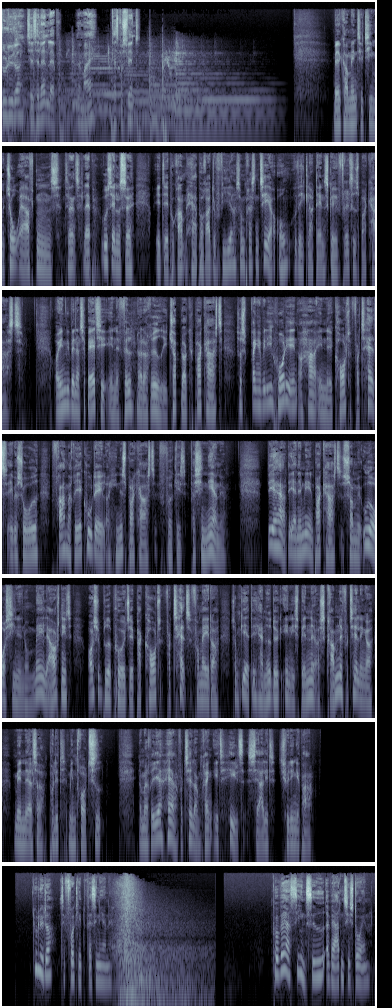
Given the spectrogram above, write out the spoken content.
Du lytter til Talentlab med mig, Kasper Svendt. Velkommen ind til time 2 af aftenens Talentlab udsendelse. Et øh, program her på Radio 4, som præsenterer og udvikler danske fritidspodcast. Og inden vi vender tilbage til NFL-nørderiet i Chopblock podcast, så springer vi lige hurtigt ind og har en øh, kort fortalt episode fra Maria Kudal og hendes podcast Frygteligt Fascinerende. Det her det er nemlig en podcast, som øh, ud over sine normale afsnit, også byder på et øh, par kort fortalt formater, som giver det her neddyk ind i spændende og skræmmende fortællinger, men altså på lidt mindre tid. Når Maria her fortæller omkring et helt særligt tvillingepar. Du lytter til Frygteligt Fascinerende. På hver sin side af verdenshistorien.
